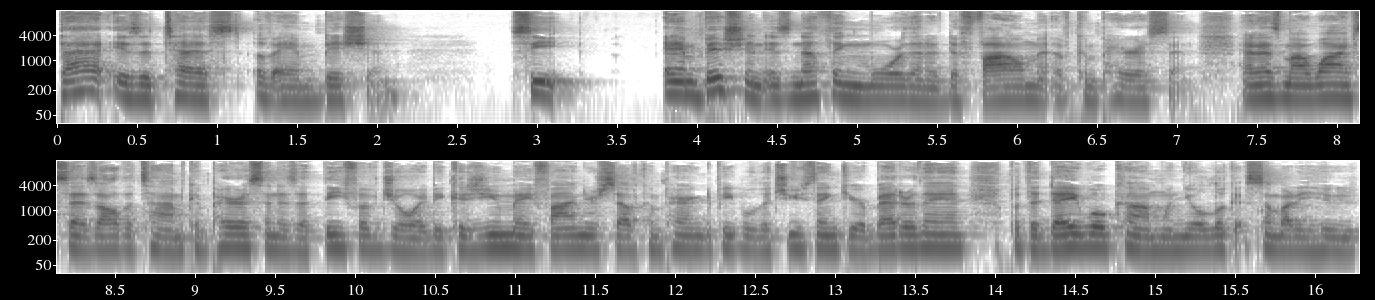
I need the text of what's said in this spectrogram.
that is a test of ambition. See, Ambition is nothing more than a defilement of comparison. And as my wife says all the time, comparison is a thief of joy because you may find yourself comparing to people that you think you're better than, but the day will come when you'll look at somebody who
